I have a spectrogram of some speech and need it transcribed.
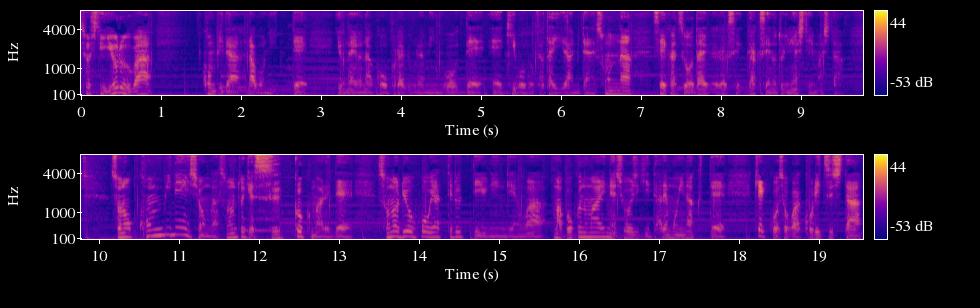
そして夜はコンピューターラボに行って夜な夜なこうプログラミングで、えー、キーボードを叩いたみたいなそんな生活を大学学生学生の時にはしていました。そのコンビネーションがその時はすっごく稀でその両方をやってるっていう人間は、まあ、僕の周りには正直誰もいなくて結構そこは孤立した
